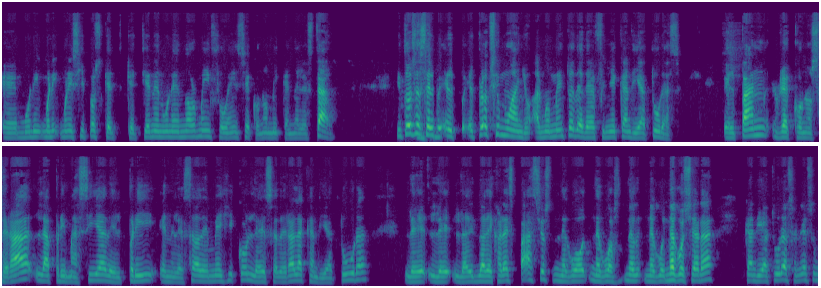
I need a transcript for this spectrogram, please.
eh, municipios que, que, tienen una enorme influencia económica en el Estado. Entonces, el, el, próximo año, al momento de definir candidaturas, el PAN reconocerá la primacía del PRI en el Estado de México, le cederá la candidatura, le, le, la, dejará espacios, nego, nego, negociará candidaturas en esos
